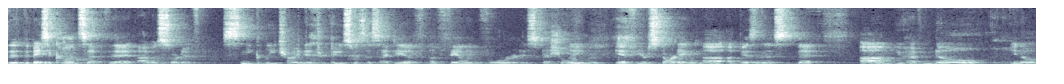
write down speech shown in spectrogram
The, the basic concept that I was sort of sneakily trying to introduce was this idea of, of failing forward, especially Mhm. if you're starting a, a business that um, you have no, you know,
